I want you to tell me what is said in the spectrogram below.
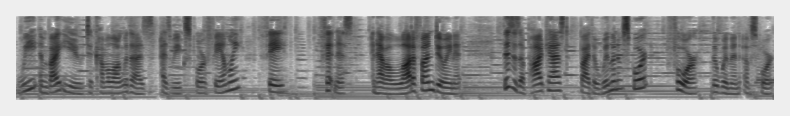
we invite you to come along with us as we explore family, faith, fitness, and have a lot of fun doing it. This is a podcast by the women of sport for the women of sport.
